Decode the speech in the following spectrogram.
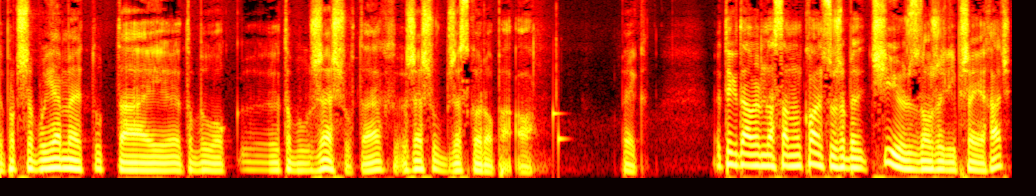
e, potrzebujemy tutaj, to było, to był Rzeszów, tak? Rzeszów, Brzesko, Ropa, o. Pyk. Tych dałem na samym końcu, żeby ci już zdążyli przejechać.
